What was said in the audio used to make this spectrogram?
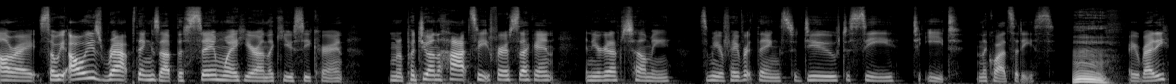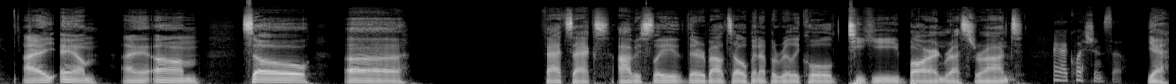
All right. So we always wrap things up the same way here on the QC Current. I'm going to put you on the hot seat for a second, and you're going to have to tell me some of your favorite things to do, to see, to eat in the Quad Cities. Mm. Are you ready? I am. I um So, uh, Fat Sacks, obviously, they're about to open up a really cool tiki bar and restaurant. I got questions though. Yeah.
